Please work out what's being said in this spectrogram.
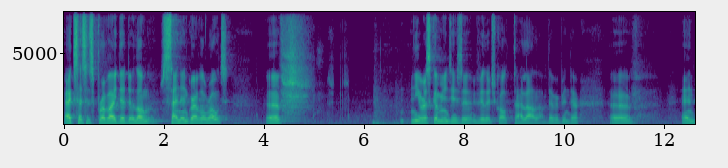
Access is provided along sand and gravel roads. Uh, nearest community is a village called Taltal. I've never been there. Uh, and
